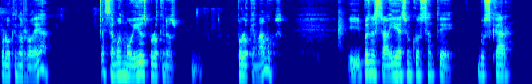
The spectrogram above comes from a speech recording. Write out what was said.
por lo que nos rodea. Estamos movidos por lo que nos por lo que amamos. Y pues nuestra vida es un constante buscar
